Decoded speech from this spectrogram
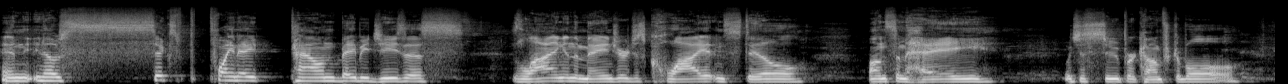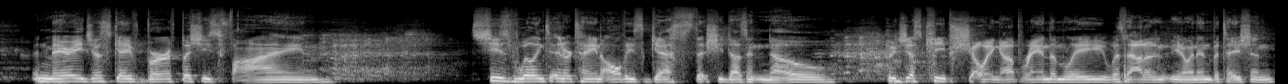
and, you know, 6.8 pound baby Jesus is lying in the manger, just quiet and still on some hay, which is super comfortable. And Mary just gave birth, but she's fine. She's willing to entertain all these guests that she doesn't know, who just keep showing up randomly without a, you know, an invitation.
